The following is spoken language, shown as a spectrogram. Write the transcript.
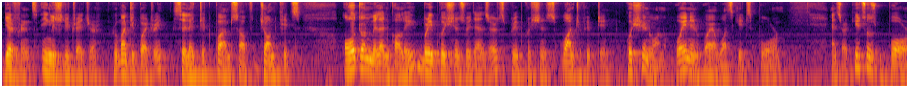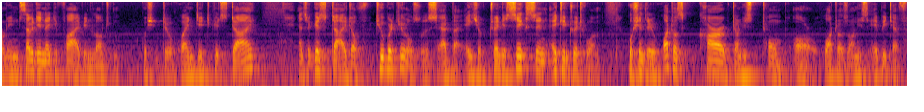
Dear friends, English literature, romantic poetry, selected poems of John Keats. Ode on Melancholy, brief questions with answers, brief questions 1 to 15. Question 1 When and where was Keats born? Answer Keats was born in 1795 in London. Question 2 When did Keats die? Answer Keats died of tuberculosis at the age of 26 in 1821. Question 3 What was carved on his tomb or what was on his epitaph?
